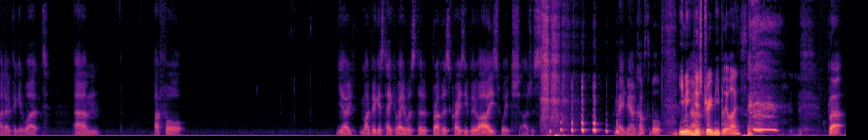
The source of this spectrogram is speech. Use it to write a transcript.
I don't think it worked. Um, I thought, you know, my biggest takeaway was the brother's crazy blue eyes, which I just made me uncomfortable. You mean his Um, dreamy blue eyes? but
